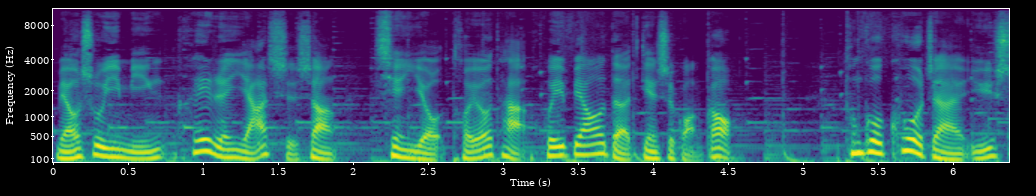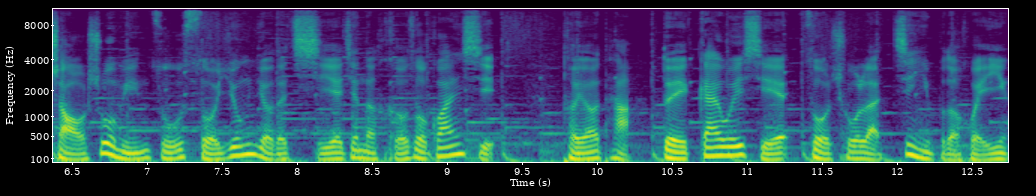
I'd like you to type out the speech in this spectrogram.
描述一名黑人牙齿上嵌有 Toyota 徽标的电视广告。通过扩展与少数民族所拥有的企业间的合作关系，Toyota 对该威胁做出了进一步的回应。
